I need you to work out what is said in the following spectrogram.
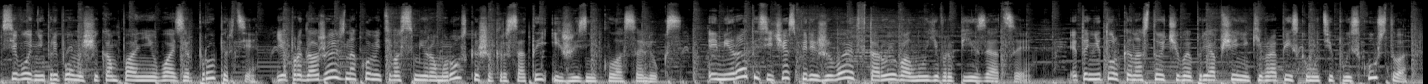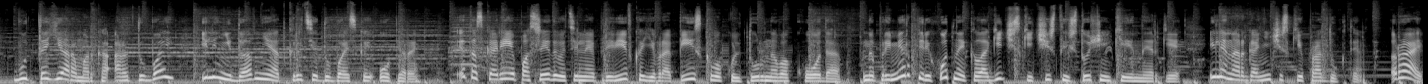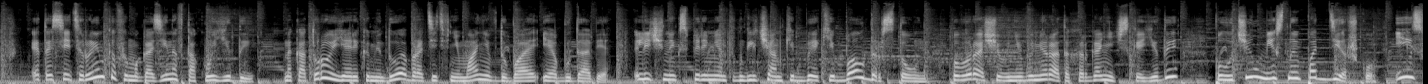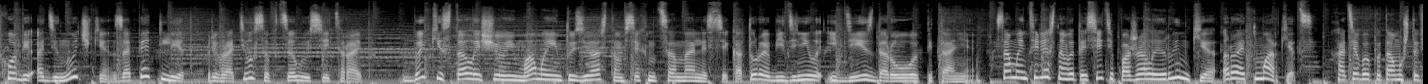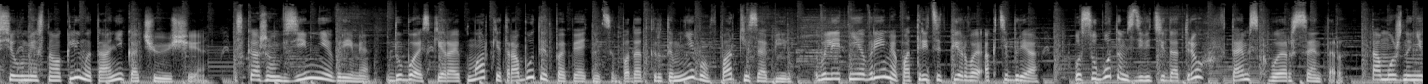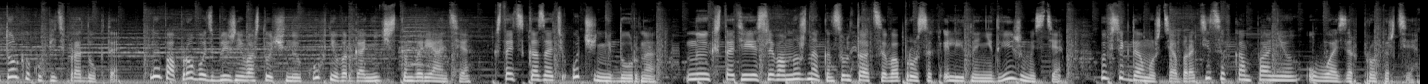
Сегодня при помощи компании Wiser Property я продолжаю знакомить вас с миром роскоши, красоты и жизни класса люкс. Эмираты сейчас переживают вторую волну европеизации. Это не только настойчивое приобщение к европейскому типу искусства, будь то ярмарка Art Dubai или недавнее открытие Дубайской оперы – это скорее последовательная прививка европейского культурного кода. Например, переход на экологически чистые источники энергии или на органические продукты. Ripe – это сеть рынков и магазинов такой еды, на которую я рекомендую обратить внимание в Дубае и Абу-Даби. Личный эксперимент англичанки Бекки Балдерстоун по выращиванию в Эмиратах органической еды получил местную поддержку и из хобби-одиночки за пять лет превратился в целую сеть Райп. Бекки стала еще и мамой-энтузиастом всех национальностей, которая объединила идеи здорового питания. Самое интересное в этой сети, пожалуй, рынки Right Markets. Хотя бы потому, что в силу местного климата они кочующие. Скажем, в зимнее время дубайский Райп Маркет работает по пятницам под открытым небом в парке Забиль. В летнее время по 31 октября по субботам с 9 до 3 в Times Square Center. Там можно не только купить продукты, но и попробовать ближневосточную кухню в органическом варианте. Кстати сказать, очень недурно. Ну и, кстати, если вам нужна консультация в вопросах элитной недвижимости, вы всегда можете обратиться в компанию Wiser Property.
